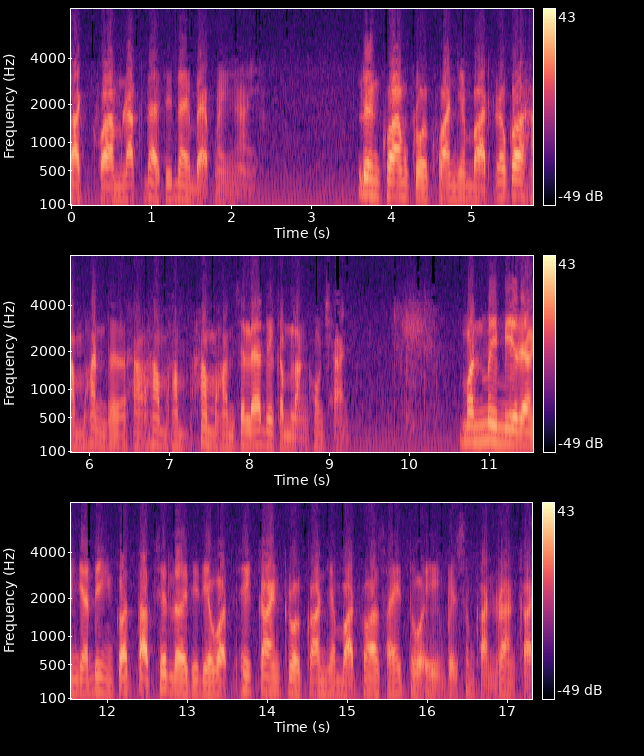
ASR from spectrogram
ตัดความรักได้ที่ได้แบบง่ายๆ เรื่องความโกรธความยำบาดแล้วก็ห้ำหั่นห้ำห้ำห้ำห้ำหันเสียแล้วด้วยกำลังของฌานมันไม่มีแรงยันดิ่งก็ตัดเส้นเลยทีเดียวว่าไอ้การโกรธการยำบาดเพราะอาศัยตัวเองเป็นสำคัญร่างกาย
